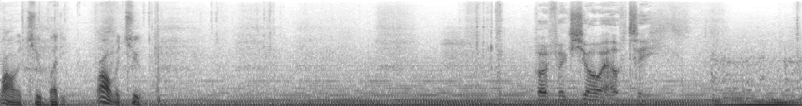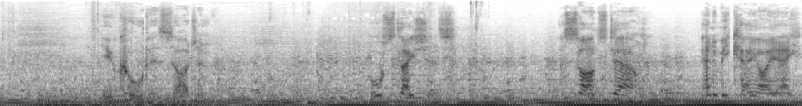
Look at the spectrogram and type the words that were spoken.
Wrong with you, buddy? Wrong with you? Perfect show, LT. You called it, Sergeant. All stations. Hassan's down. Enemy KIA.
